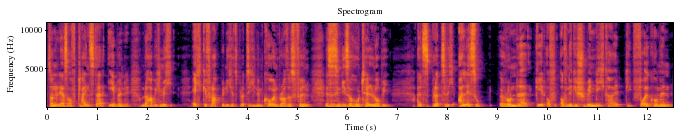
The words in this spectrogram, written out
sondern der ist auf kleinster Ebene. Und da habe ich mich echt gefragt, bin ich jetzt plötzlich in einem Coen Brothers Film? Es ist in dieser Hotellobby als plötzlich alles so runter geht auf, auf eine Geschwindigkeit, die vollkommen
